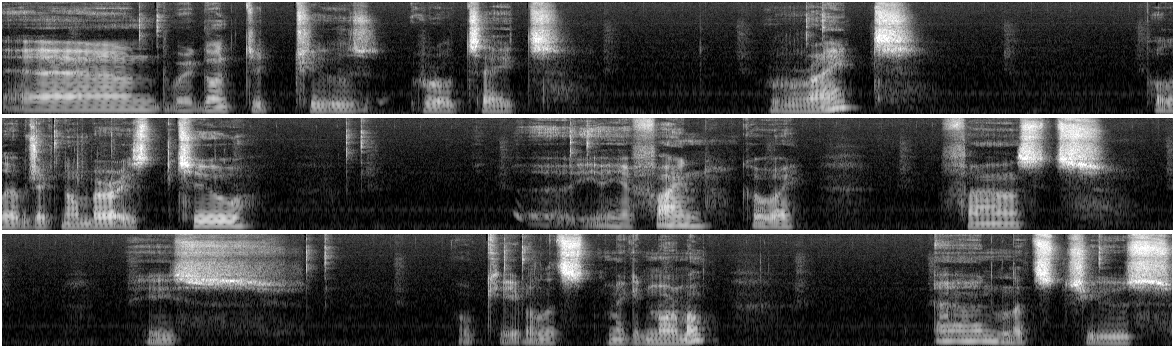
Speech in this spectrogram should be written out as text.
And we're going to choose rotate right. Poly object number is 2 uh, yeah, yeah fine. Go away fast is okay well let's make it normal and let's choose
